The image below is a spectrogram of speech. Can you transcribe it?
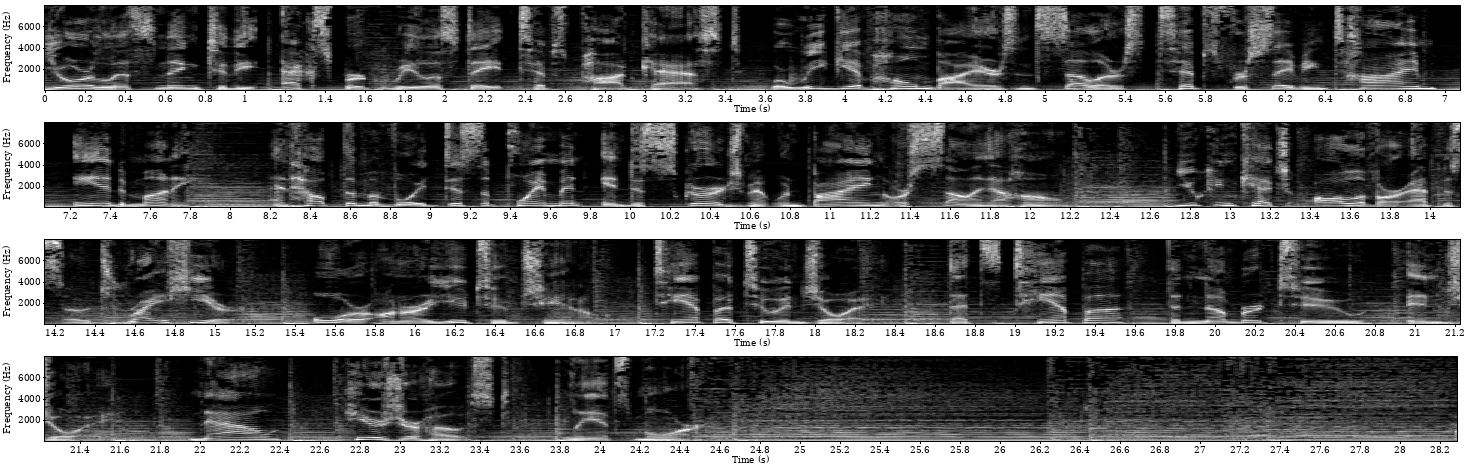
You're listening to the Expert Real Estate Tips Podcast, where we give home buyers and sellers tips for saving time and money and help them avoid disappointment and discouragement when buying or selling a home. You can catch all of our episodes right here or on our YouTube channel, Tampa to Enjoy. That's Tampa, the number two, enjoy. Now, here's your host, Lance Moore.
